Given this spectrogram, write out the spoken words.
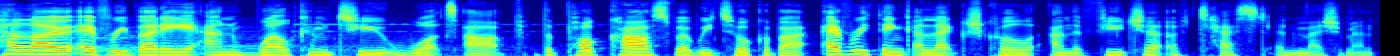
Hello, everybody, and welcome to What's Up, the podcast where we talk about everything electrical and the future of test and measurement.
